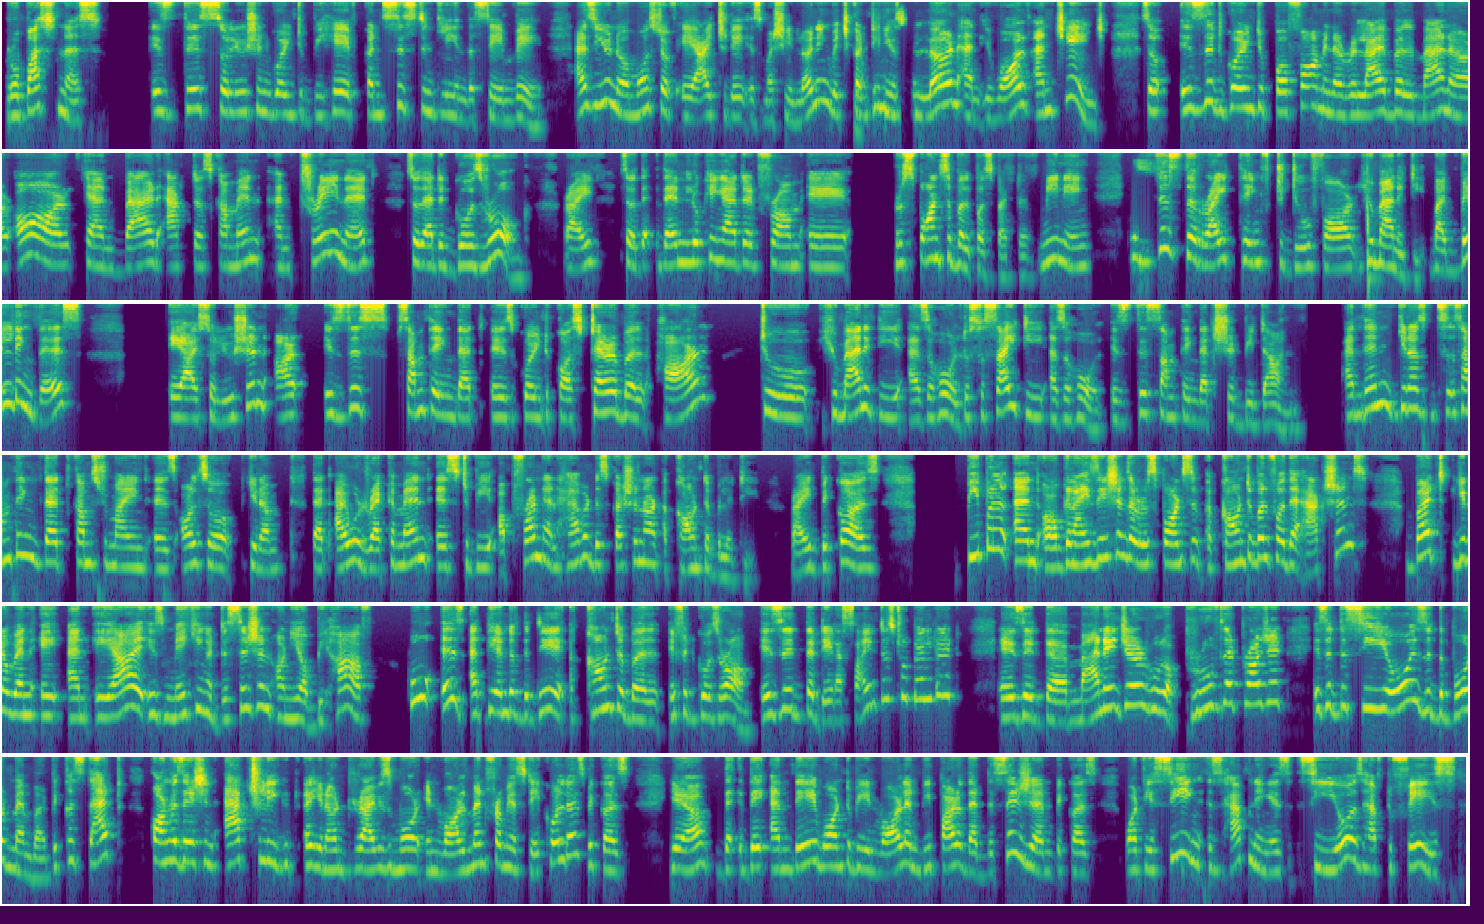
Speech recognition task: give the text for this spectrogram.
robustness is this solution going to behave consistently in the same way? As you know, most of AI today is machine learning, which continues to learn and evolve and change. So, is it going to perform in a reliable manner, or can bad actors come in and train it so that it goes rogue, right? So, th- then looking at it from a responsible perspective, meaning, is this the right thing to do for humanity? By building this, AI solution? Are is this something that is going to cause terrible harm to humanity as a whole, to society as a whole? Is this something that should be done? And then, you know, something that comes to mind is also, you know, that I would recommend is to be upfront and have a discussion on accountability, right? Because people and organizations are responsible, accountable for their actions, but you know, when a, an AI is making a decision on your behalf, who is at the end of the day accountable if it goes wrong? Is it the data scientist who built it? Is it the manager who approved that project? Is it the CEO? Is it the board member? Because that conversation actually uh, you know drives more involvement from your stakeholders because yeah they, they and they want to be involved and be part of that decision because what we're seeing is happening is ceos have to face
